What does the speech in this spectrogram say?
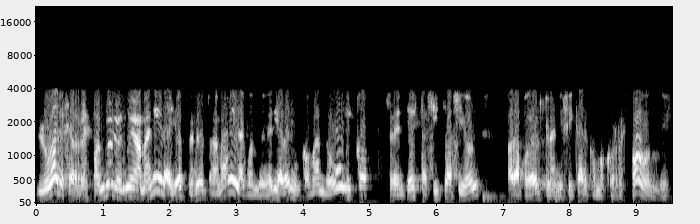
lugares que respondieron de una manera y otros de otra manera, cuando debería haber un comando único frente a esta situación para poder planificar como corresponde.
